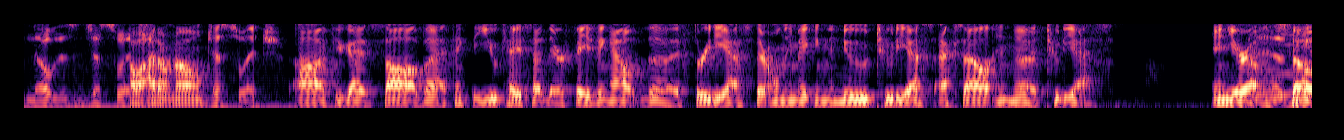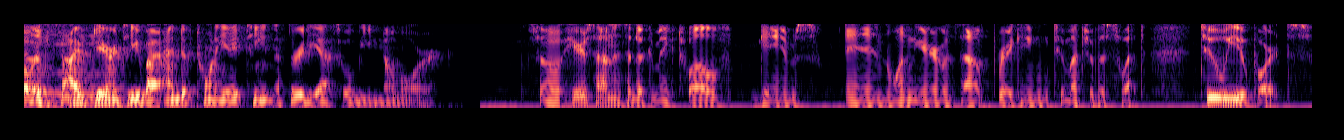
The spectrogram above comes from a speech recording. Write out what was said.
Nope, this is just Switch. oh, I don't know just Switch. uh, if you guys saw, but I think the UK said they're phasing out the 3DS. They're only making the new 2DS XL and the 2DS in Europe. It So it's I guarantee you by end of 2018 the 3DS will be no more. So here's how Nintendo can make 12 games in one year without breaking too much of a sweat. Two Wii U ports,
